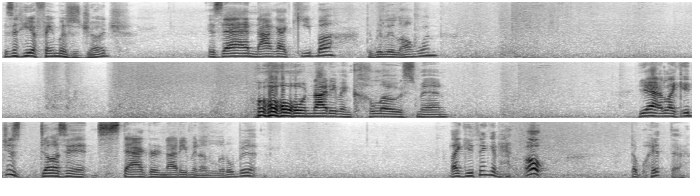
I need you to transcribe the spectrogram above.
Isn't he a famous judge? Is that Nagakiba? The really long one? Oh, not even close, man. Yeah, like, it just doesn't stagger not even a little bit. Like, you think it... Oh! Double hit there.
